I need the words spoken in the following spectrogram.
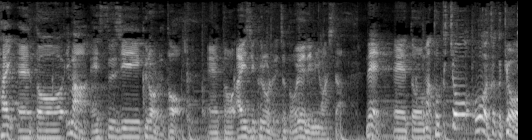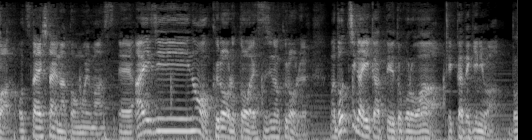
はい、えっ、ー、と、今、S 字クロールと、えっ、ー、と、I 字クロールでちょっと泳いでみました。で、えっ、ー、と、まあ、特徴をちょっと今日はお伝えしたいなと思います。えー、I 字のクロールと S 字のクロール、まあ、どっちがいいかっていうところは、結果的にはど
